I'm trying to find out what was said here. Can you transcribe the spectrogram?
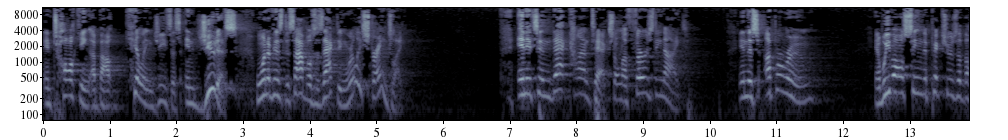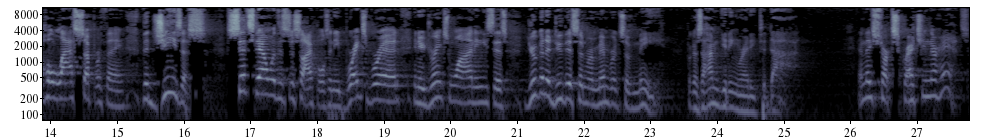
and talking about killing Jesus. And Judas, one of his disciples, is acting really strangely. And it's in that context on a Thursday night, in this upper room, and we've all seen the pictures of the whole Last Supper thing, that Jesus sits down with his disciples and he breaks bread and he drinks wine and he says, You're going to do this in remembrance of me because I'm getting ready to die. And they start scratching their heads.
